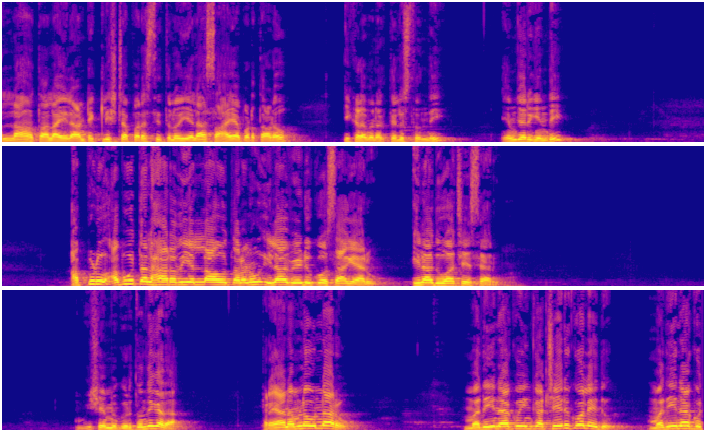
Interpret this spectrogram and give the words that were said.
అల్లాహతాలా ఇలాంటి క్లిష్ట పరిస్థితిలో ఎలా సహాయపడతాడో ఇక్కడ మనకు తెలుస్తుంది. ఏం జరిగింది? అప్పుడు అబూ తల్హా రది తలను ఇలా వేడుకోసాగారు. ఇలా దువా చేశారు. విషయం మీకు గుర్తుంది కదా? ప్రయాణంలో ఉన్నారు. మదీనాకు ఇంకా చేరుకోలేదు. మదీనాకు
